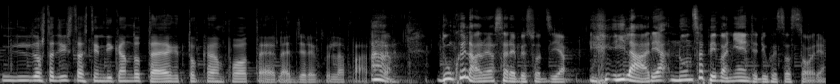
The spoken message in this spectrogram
lo stagista stia indicando te, tocca un po' a te leggere quella parte. Ah, dunque Ilaria sarebbe sua zia. Ilaria non sapeva niente di questa storia.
